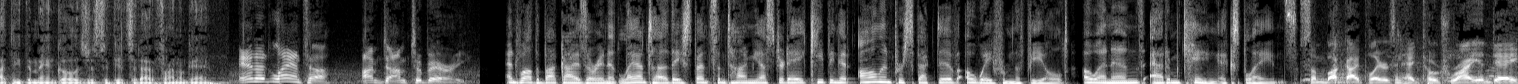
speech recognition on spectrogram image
I think the main goal is just to get to that final game. In Atlanta, I'm Dom Tiberi. And while the Buckeyes are in Atlanta, they spent some time yesterday keeping it all in perspective away from the field. ONN's Adam King explains. Some Buckeye players and head coach Ryan Day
